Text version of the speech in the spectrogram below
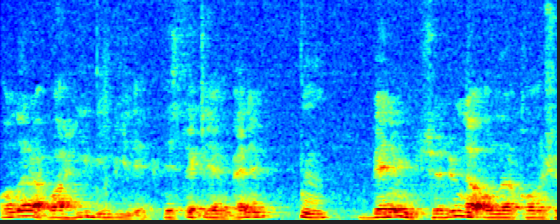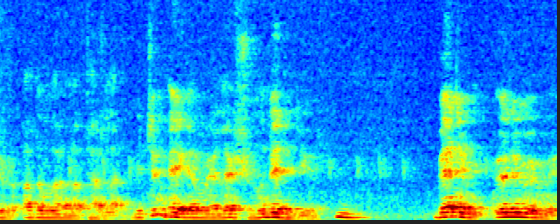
onlara vahyi bilgiyle destekleyen benim, Hı. benim sözümle onlar konuşur, adımlarını atarlar. Bütün peygamberler şunu dedi diyor. Hı. Benim ölümümü,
